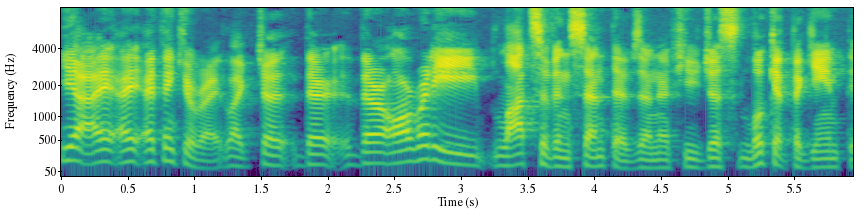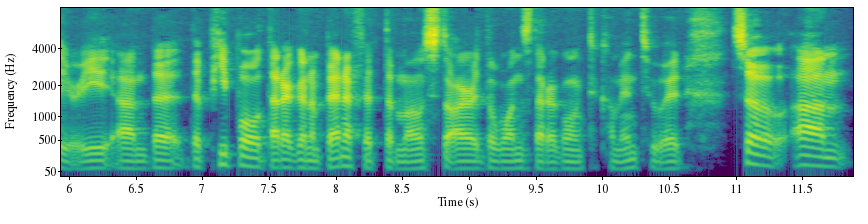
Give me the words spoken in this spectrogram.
Yeah, I, I think you're right. Like there, there are already lots of incentives, and if you just look at the game theory, um, the the people that are going to benefit the most are the ones that are going to come into it. So, um,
